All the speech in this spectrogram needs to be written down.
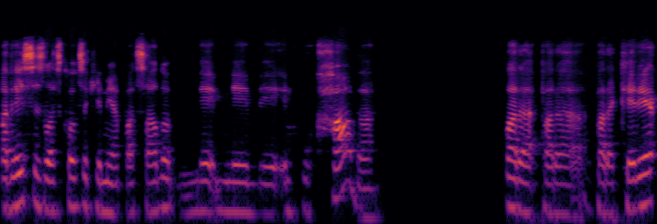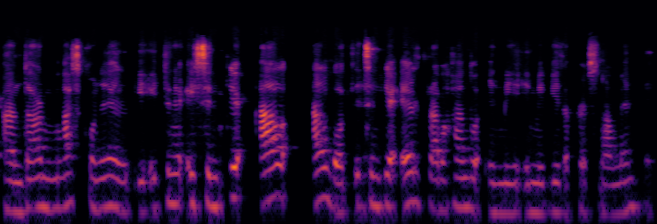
a veces las cosas que me ha pasado me, me, empujaba para, para, para, querer andar más con Él y, tener, y sentir algo, sentir Él trabajando en mi, en mi vida personalmente.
